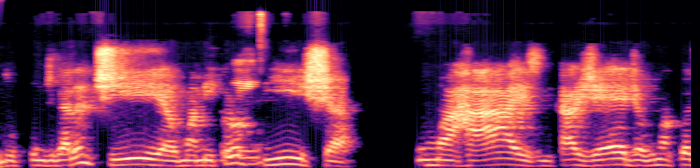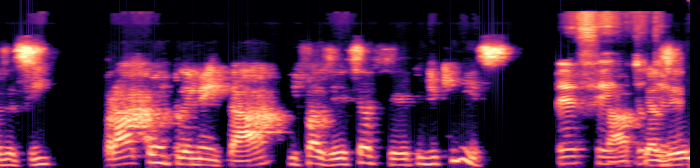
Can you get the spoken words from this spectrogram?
do fundo de garantia, uma microficha, uma RAIS, um CAGED, alguma coisa assim, para complementar e fazer esse acerto de Quinis. Perfeito. Tá? Porque às vezes,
